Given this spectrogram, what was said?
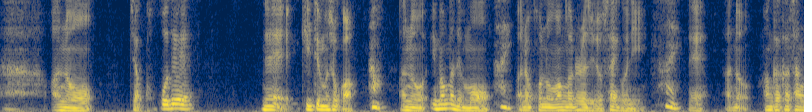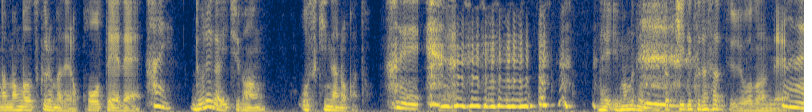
ああの、じゃあここで、ね、聞いてみましょうか。ああの、今までも、はいあの、この漫画のラジオ最後に、はい。ね、あの、漫画家さんが漫画を作るまでの工程で、はい。どれが一番お好きなのかと。はい。ね、今までにずっと聞いてくださっているということなんで、は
